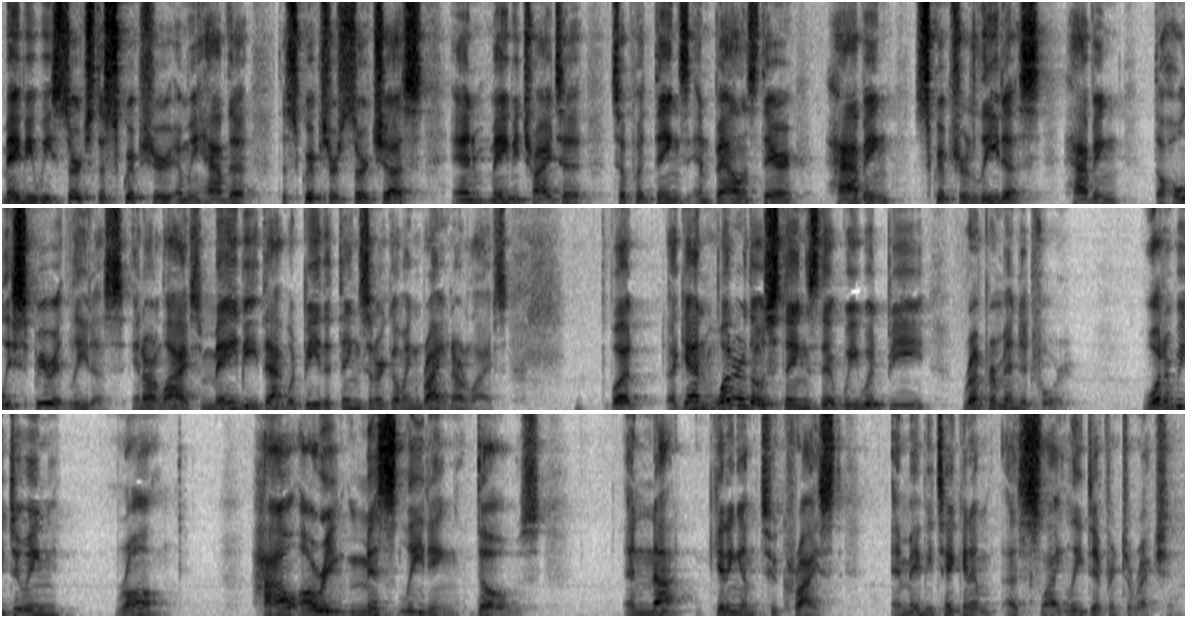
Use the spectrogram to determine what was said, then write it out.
Maybe we search the scripture and we have the, the scripture search us and maybe try to, to put things in balance there, having scripture lead us, having the Holy Spirit lead us in our lives. Maybe that would be the things that are going right in our lives. But again, what are those things that we would be reprimanded for? What are we doing wrong? How are we misleading those and not getting them to Christ and maybe taking them a slightly different direction?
